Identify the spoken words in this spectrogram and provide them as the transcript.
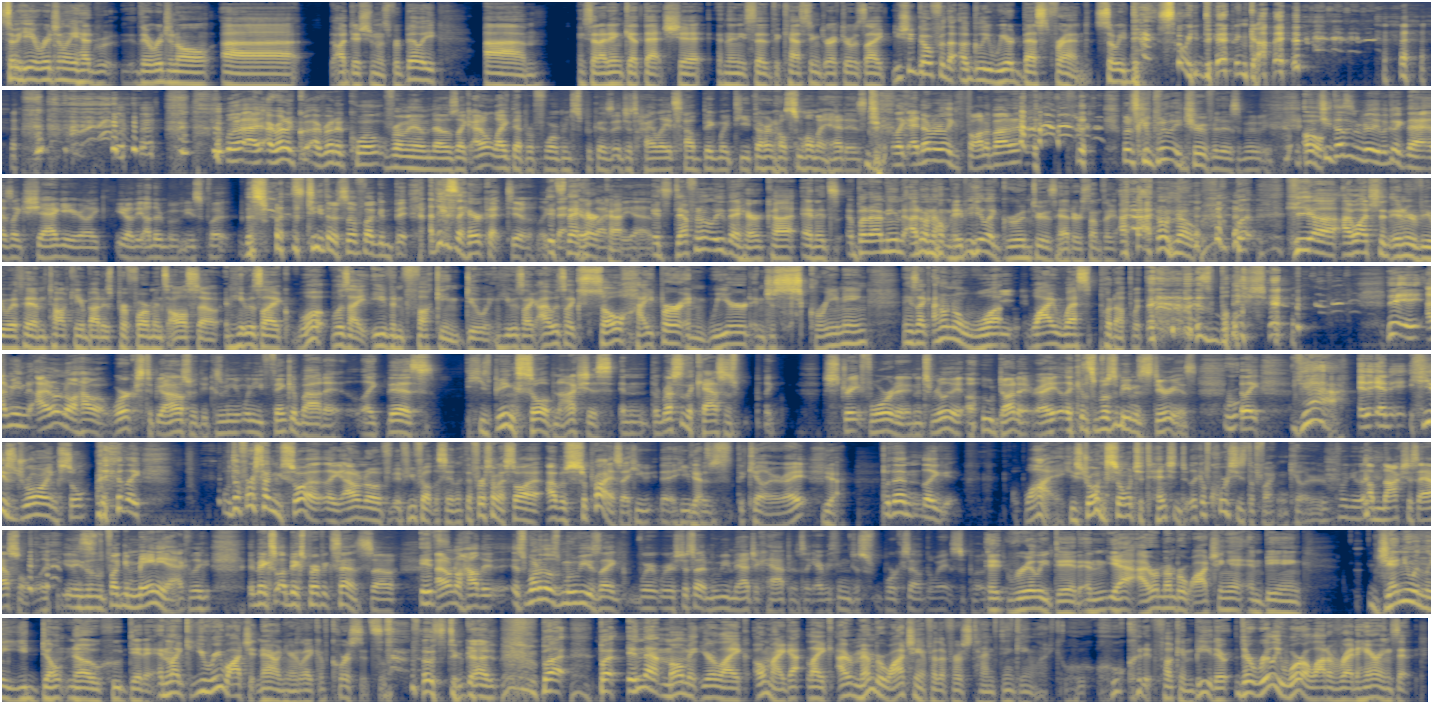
so he originally had the original uh audition was for Billy. Um, he said, I didn't get that shit. And then he said the casting director was like, You should go for the ugly, weird best friend. So he did so he did and got it. Well, I, I read a I read a quote from him that was like, "I don't like that performance because it just highlights how big my teeth are and how small my head is." like I never really thought about it, but it's completely true for this movie. Oh. she doesn't really look like that as like Shaggy or like you know the other movies, but this one his teeth are so fucking big. I think it's the haircut too. Like It's the haircut. has. It's definitely the haircut. And it's but I mean, I don't know, maybe he like grew into his head or something. I, I don't know. but he uh I watched an interview with him talking about his performance also, and he was like, What was I even fucking doing? He was like, I was like so hyper and weird and just screaming. And he's like, I don't know what why Wes put up with this bullshit. I mean, I don't know how it works to be honest with you, because when you when you think about it like this, he's being so obnoxious, and the rest of the cast is like straightforward, and it's really a who done it, right? Like it's supposed to be mysterious, like, yeah. and and he is drawing so like. The first time you saw it, like I don't know if, if you felt the same. Like the first time I saw it, I was surprised that he that he Yes. was the killer, right? Yeah. But then, like, why? He's drawing so much attention to. Like, of course he's the fucking killer, fucking obnoxious asshole. Like, he's a fucking maniac. Like, it makes it makes perfect sense. So It's- I don't know how they. It's one of those movies like where, where it's just that movie magic happens. Like everything just works out the way it's supposed. to. It really did. And yeah, I remember watching it and being genuinely you don't know who did it. And like you rewatch it now and you're like, of course it's those two guys. But but in that moment you're like, "Oh my god." Like I remember watching it for the first time thinking like, who, who could it fucking be? There there really were a lot of red herrings that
